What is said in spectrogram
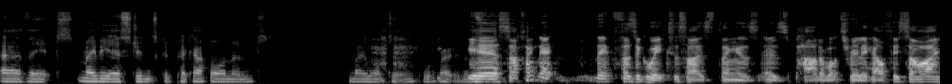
uh, that maybe our students could pick up on and may want to incorporate with Yeah, so I think that that physical exercise thing is is part of what's really healthy. So I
